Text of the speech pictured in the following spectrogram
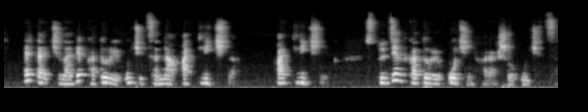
– это человек, который учится на отлично. Отличник Студент, который очень хорошо учится.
